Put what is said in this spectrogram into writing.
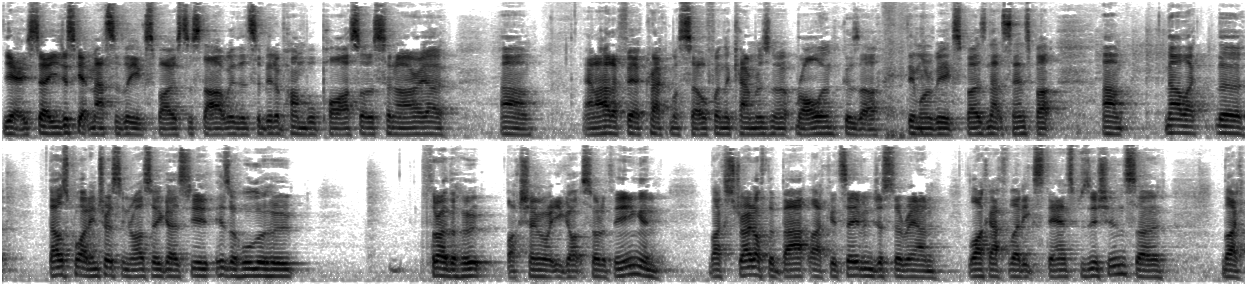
yeah, so you just get massively exposed to start with. It's a bit of humble pie sort of scenario. Um, and I had a fair crack myself when the cameras weren't rolling because I didn't want to be exposed in that sense. But um, no, like the that was quite interesting, right? So he goes, here's a hula hoop, throw the hoop, like show me what you got, sort of thing. And like straight off the bat, like it's even just around like athletic stance positions. So like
